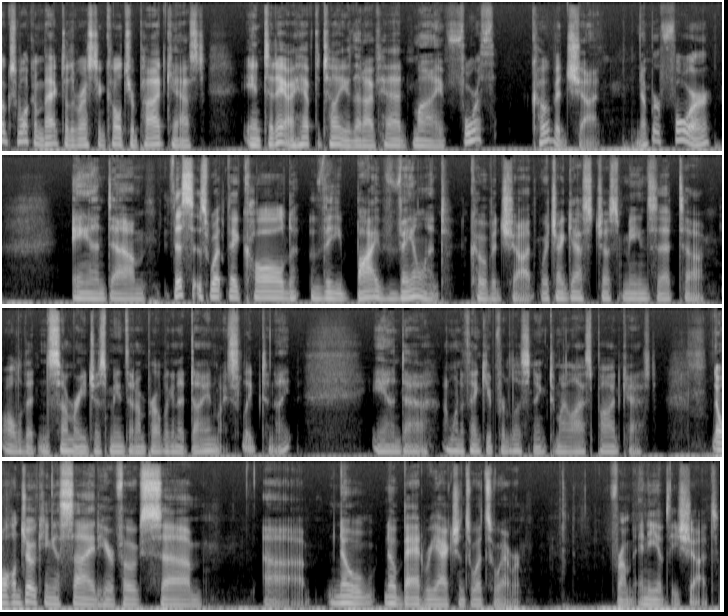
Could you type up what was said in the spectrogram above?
Folks, welcome back to the Resting Culture Podcast. And today I have to tell you that I've had my fourth COVID shot, number four. And um, this is what they called the bivalent COVID shot, which I guess just means that uh, all of it in summary just means that I'm probably going to die in my sleep tonight. And uh, I want to thank you for listening to my last podcast. No, all joking aside here, folks, um, uh, no, no bad reactions whatsoever from any of these shots.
